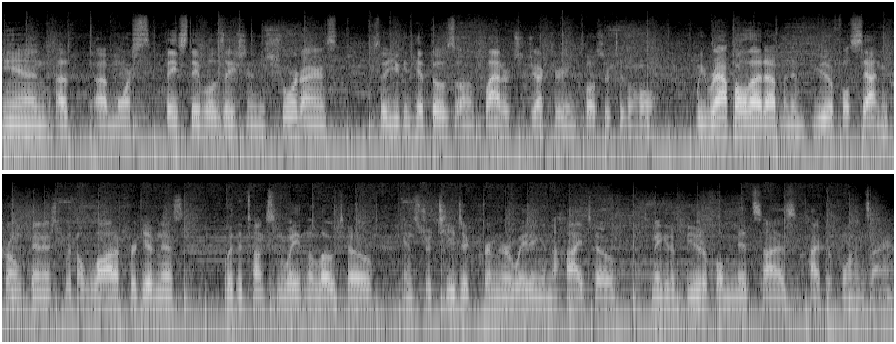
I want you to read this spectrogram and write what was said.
and a, a more face stabilization in the short irons so you can hit those on a flatter trajectory and closer to the hole. We wrap all that up in a beautiful satin chrome finish with a lot of forgiveness with a tungsten weight in the low toe and strategic perimeter weighting in the high toe to make it a beautiful mid-size high-performance iron.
